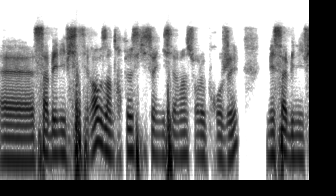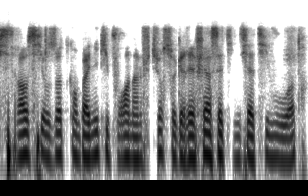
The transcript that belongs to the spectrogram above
Euh, ça bénéficiera aux entreprises qui sont initialement sur le projet, mais ça bénéficiera aussi aux autres compagnies qui pourront dans le futur se greffer à cette initiative ou autre.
